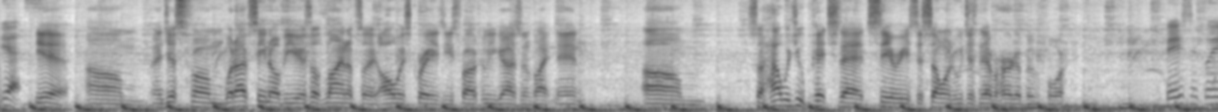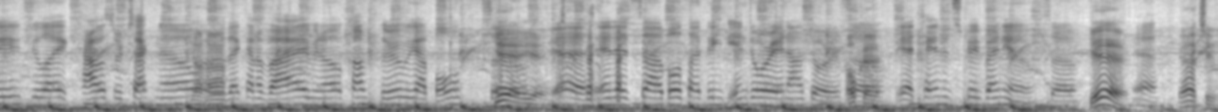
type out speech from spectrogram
yes. Yeah. Um, and just from what I've seen over the years, those lineups are always crazy as far as who you guys are inviting in. Um, so how would you pitch that series to someone who just never heard of it before? Basically, if you like house or techno Uh-huh. or that kind of vibe, you know, come through. We got both. So, Yeah, yeah. Yeah, and it's uh, both I think indoor and outdoor. So, Okay. Yeah, Tangent's a great venue. So Yeah. yeah. Got you.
